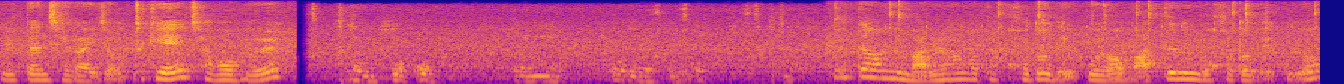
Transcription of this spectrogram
일단 제가 이제 어떻게 작업을 부담이 귀엽고 포도를 했을 때 쓸데없는 말을 한 거 다 걷어내고요. 맞드는 거 걷어내고요.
